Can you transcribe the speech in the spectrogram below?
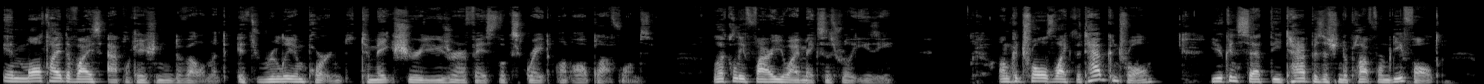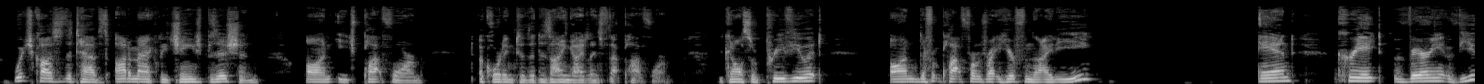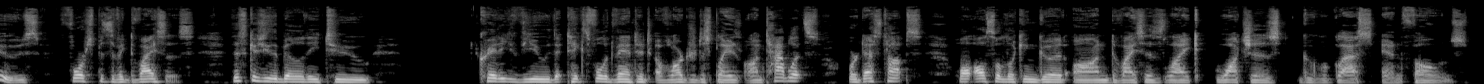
In multi-device application development, it's really important to make sure your user interface looks great on all platforms. Luckily, FireUI makes this really easy. On controls like the tab control, you can set the tab position to platform default, which causes the tabs to automatically change position on each platform according to the design guidelines for that platform. You can also preview it on different platforms right here from the IDE and create variant views for specific devices. This gives you the ability to create a view that takes full advantage of larger displays on tablets or desktops while also looking good on devices like watches, Google Glass, and phones.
